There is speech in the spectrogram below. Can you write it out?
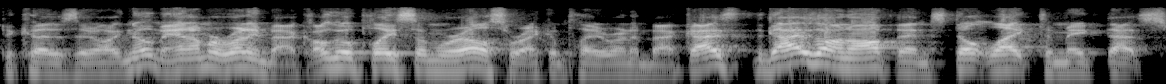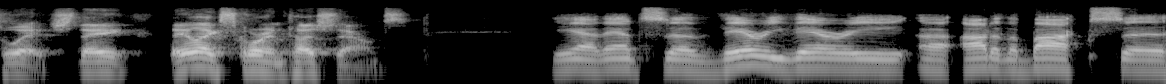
because they're like, no man, I'm a running back. I'll go play somewhere else where I can play running back. Guys, the guys on offense don't like to make that switch. They they like scoring touchdowns. Yeah, that's a very very uh, out of the box uh,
